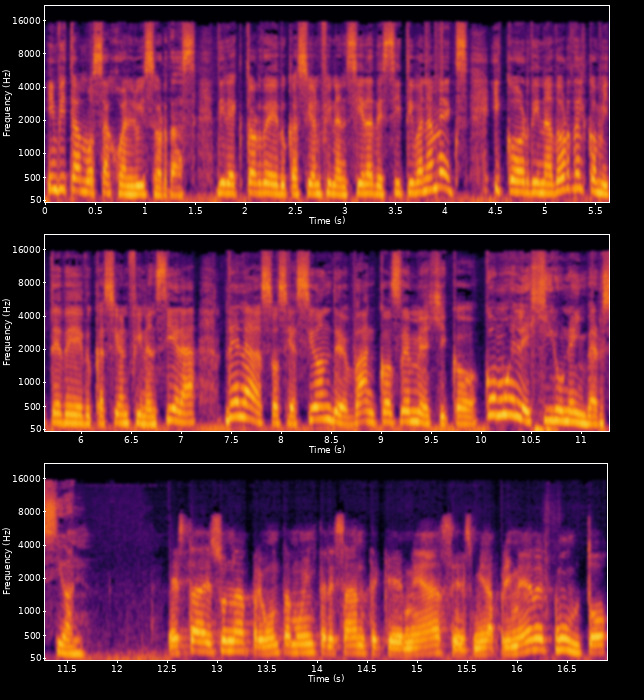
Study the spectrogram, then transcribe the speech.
invitamos a Juan Luis Ordaz, director de Educación Financiera de Citibanamex y coordinador del Comité de Educación Financiera de la Asociación de Bancos de México. ¿Cómo elegir una inversión? Esta es una pregunta muy interesante que me haces. Mira, primer punto,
